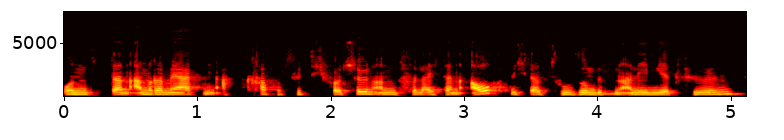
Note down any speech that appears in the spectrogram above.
und dann andere merken, ach krass, das fühlt sich voll schön an und vielleicht dann auch sich dazu so ein bisschen animiert fühlen.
